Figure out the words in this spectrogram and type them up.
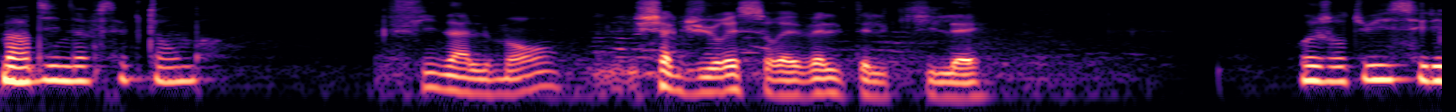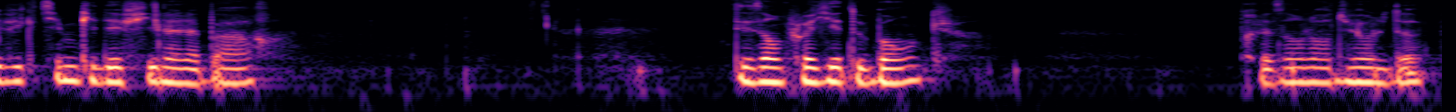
Mardi 9 septembre. Finalement, chaque juré se révèle tel qu'il est. Aujourd'hui, c'est les victimes qui défilent à la barre. Des employés de banque, présents lors du hold-up.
